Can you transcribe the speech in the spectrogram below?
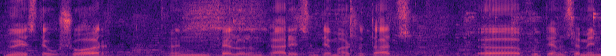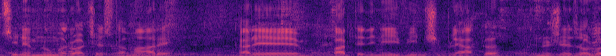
nu este ușor. În felul în care suntem ajutați, Uh, putem să menținem numărul acesta mare, care parte din ei vin și pleacă când își rezolvă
